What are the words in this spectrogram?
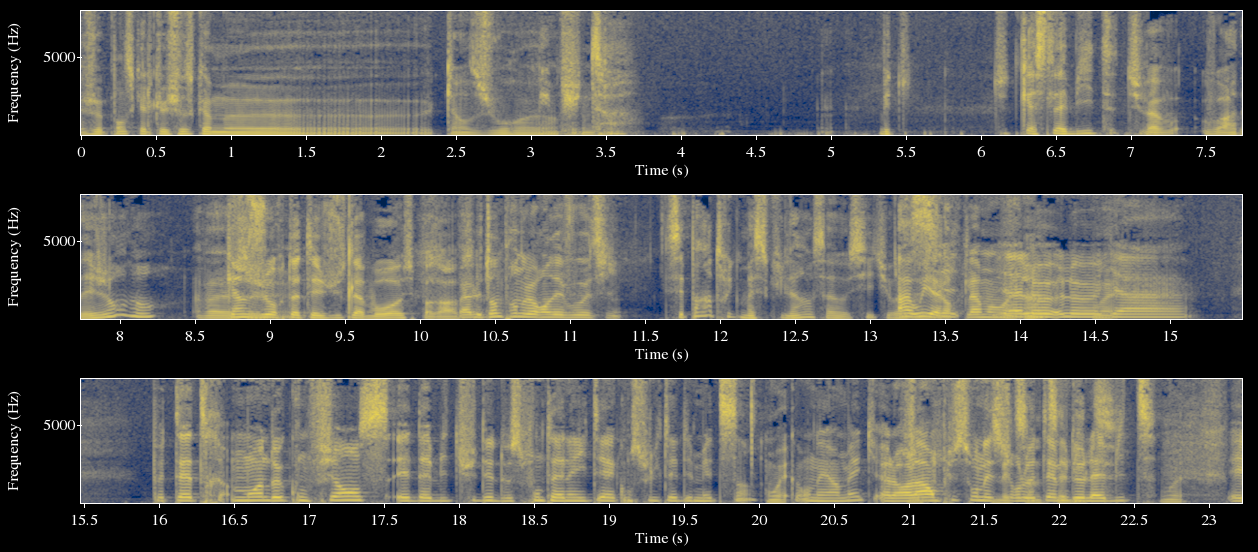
je pense, quelque chose comme euh, 15 jours. euh, Mais putain. Mais tu, tu te casses la bite, tu vas vo- voir des gens, non? Bah, 15 je- jours, toi t'es juste là, bon, c'est pas grave. Bah, le temps de prendre le rendez-vous aussi. C'est pas un truc masculin, ça aussi, tu vois Ah oui, alors clairement, Il y a, ouais. le- le- il Ouais. y a peut-être moins de confiance et d'habitude et de spontanéité à consulter des médecins Ouais. quand on est un mec. Alors là, en plus, on est sur le thème de la bite. Et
